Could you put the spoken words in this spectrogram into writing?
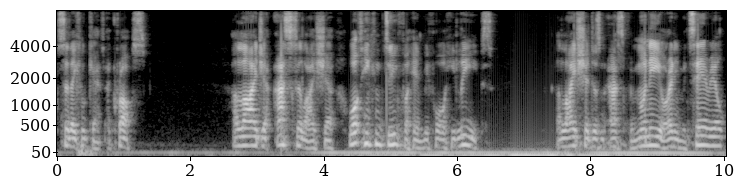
so they could get across. Elijah asks Elisha what he can do for him before he leaves. Elisha doesn't ask for money or any material,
